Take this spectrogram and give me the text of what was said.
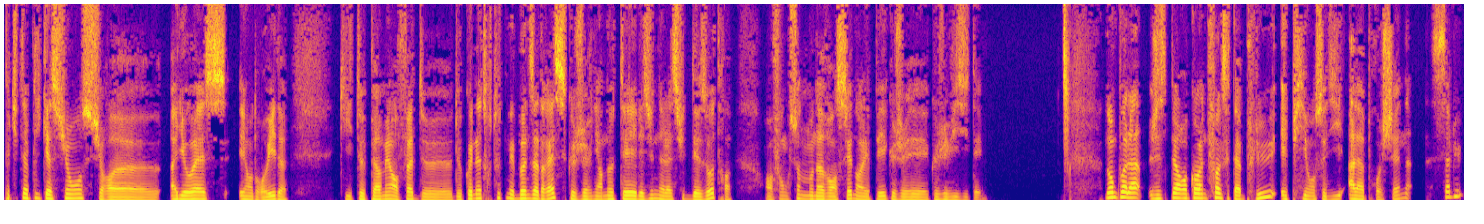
petite application sur euh, iOS et Android qui te permet en fait de, connaître toutes mes bonnes adresses que je vais venir noter les unes à la suite des autres en fonction de mon avancée dans les pays que j'ai visités. Donc voilà, j'espère encore une fois que ça t'a plu et puis on se dit à la prochaine. Salut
